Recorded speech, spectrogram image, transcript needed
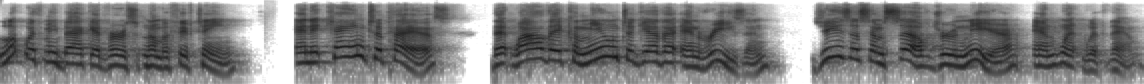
Look with me back at verse number 15. And it came to pass that while they communed together and reasoned, Jesus himself drew near and went with them.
